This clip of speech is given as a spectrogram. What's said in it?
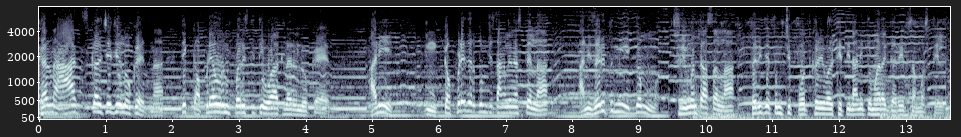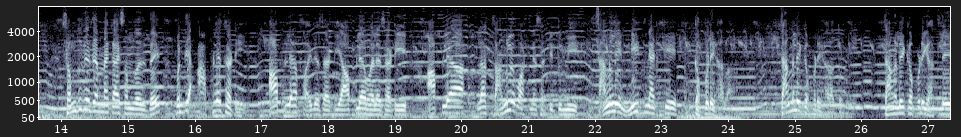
कारण आजकालचे जे लोक आहेत ना ते कपड्यावरून परिस्थिती ओळखणारे लोक आहेत. आणि कपडे जर तुमचे चांगले नसतील ना आणि जरी तुम्ही एकदम श्रीमंत असाल ना तरी ते तुमची पोतखळीवर घेतील आणि तुम्हाला गरीब समजतील. समजू दे त्यांना काय समजायचं आहे पण ते आपल्यासाठी आपल्या फायद्यासाठी आपल्या भल्यासाठी आपल्याला चांगलं वाटण्यासाठी तुम्ही चांगले नीट नाटके कपडे घाला. चांगले कपडे घाला तुम्ही. चांगले कपडे घातले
